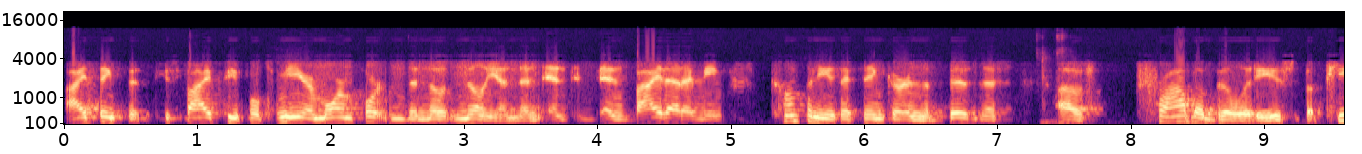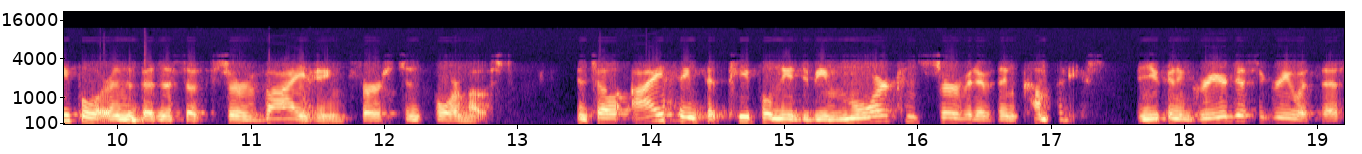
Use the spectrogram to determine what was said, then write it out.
I think that these five people to me are more important than those million. And, and, and by that I mean companies I think are in the business of probabilities, but people are in the business of surviving first and foremost. And so I think that people need to be more conservative than companies. And you can agree or disagree with this,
